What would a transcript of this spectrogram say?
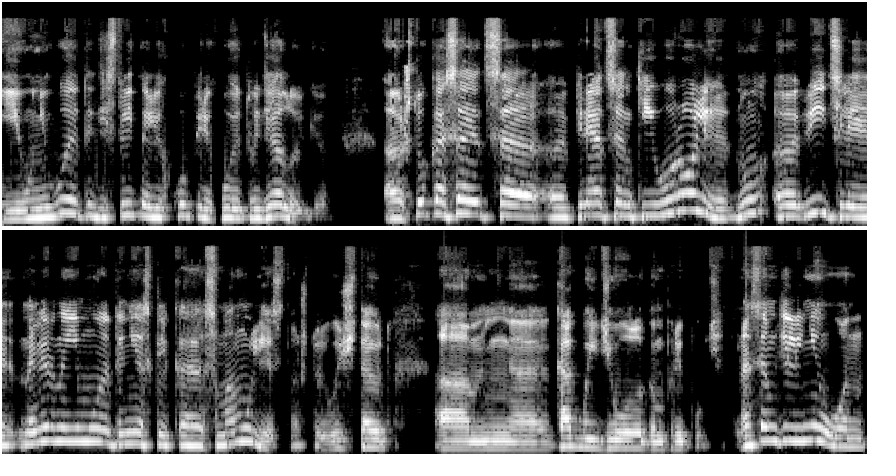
И у него это действительно легко переходит в идеологию. А что касается э, переоценки его роли, ну, э, видите ли, наверное, ему это несколько самому лестно, что его считают э, как бы идеологом при Путине. На самом деле не он,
